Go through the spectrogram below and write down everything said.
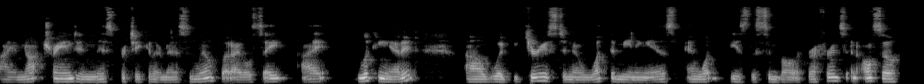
I am not trained in this particular medicine wheel, but I will say I, looking at it, uh, would be curious to know what the meaning is and what is the symbolic reference, and also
